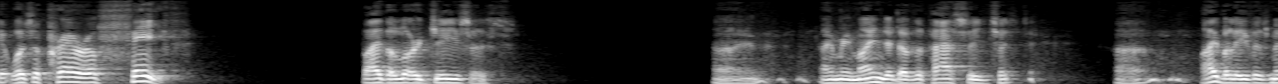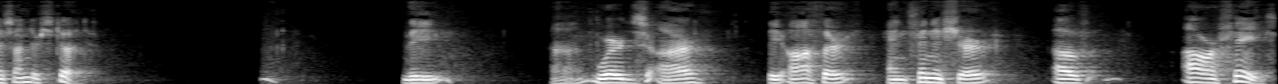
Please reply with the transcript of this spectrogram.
It was a prayer of faith by the Lord Jesus. Uh, I'm reminded of the passage that uh, I believe is misunderstood. The uh, words are the author and finisher of our faith.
